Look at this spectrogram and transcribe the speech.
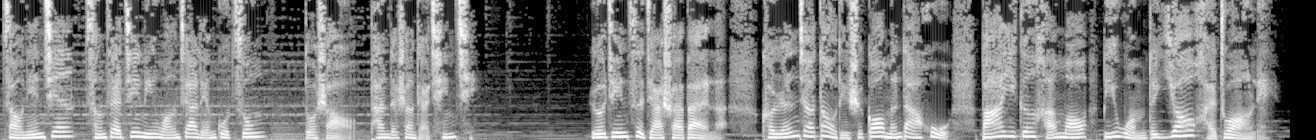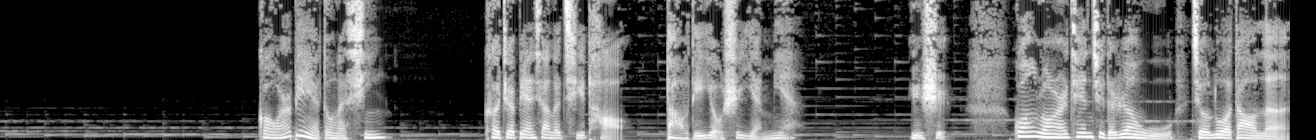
早年间曾在金陵王家连过宗，多少攀得上点亲戚。如今自家衰败了，可人家到底是高门大户，拔一根汗毛比我们的腰还壮嘞。狗儿便也动了心，可这变相的乞讨，到底有失颜面。于是，光荣而艰巨的任务就落到了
